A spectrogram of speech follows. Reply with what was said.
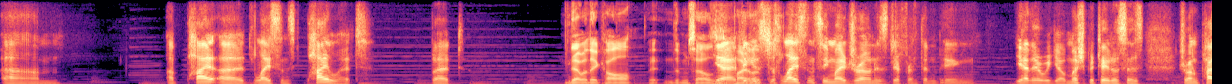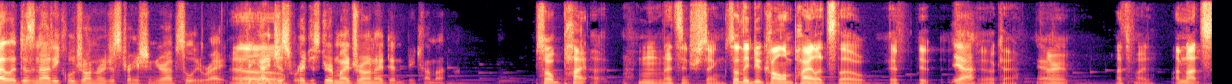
um a pi- uh, licensed pilot, but that what they call themselves? yeah, I think it's just licensing my drone is different than being. Yeah, there we go. Mush Potato says drone pilot does not equal drone registration. You're absolutely right. I think I Oh. just registered my drone. I didn't become a. so. Pi- uh, hmm, that's interesting. So they do call them pilots, though. If, if Yeah, okay, Yeah. all right, that's fine. I'm not.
